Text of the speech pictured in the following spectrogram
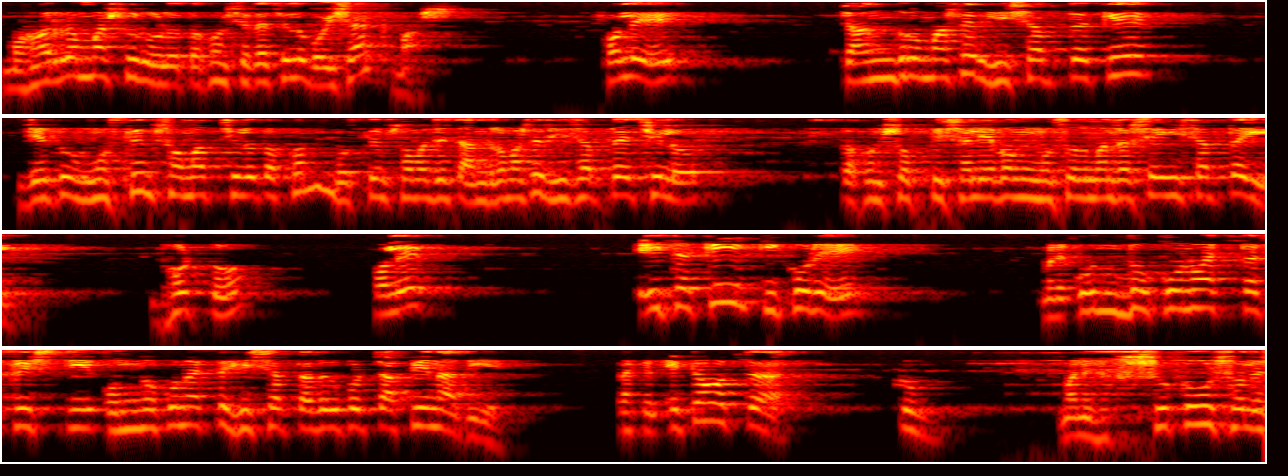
মহরম মাস শুরু হলো, তখন সেটা ছিল বৈশাখ মাস। ফলে চান্দ্র মাসের হিসাবটাকে, যেহেতু মুসলিম সমাজ ছিল তখন, মুসলিম সমাজে চান্দ্র মাসের হিসাবটাই ছিল, তখন শক্তিশালী এবং মুসলমানরা সেই হিসাবটাই ধরত। ফলে এইটাকেই কি করে মানে অন্য কোনো একটা কৃষ্টি অন্য কোনো একটা হিসাব তাদের উপর চাপিয়ে না দিয়ে, দেখেন এটাও একটা খুব মানে সুকৌশলে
